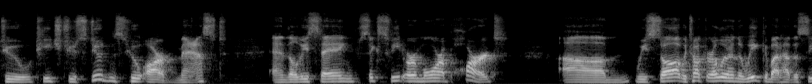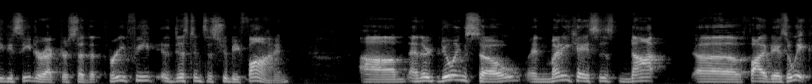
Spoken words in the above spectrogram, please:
to teach to students who are masked and they'll be staying six feet or more apart um, we saw, we talked earlier in the week about how the CDC director said that three feet distances should be fine. Um, and they're doing so in many cases, not uh, five days a week.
